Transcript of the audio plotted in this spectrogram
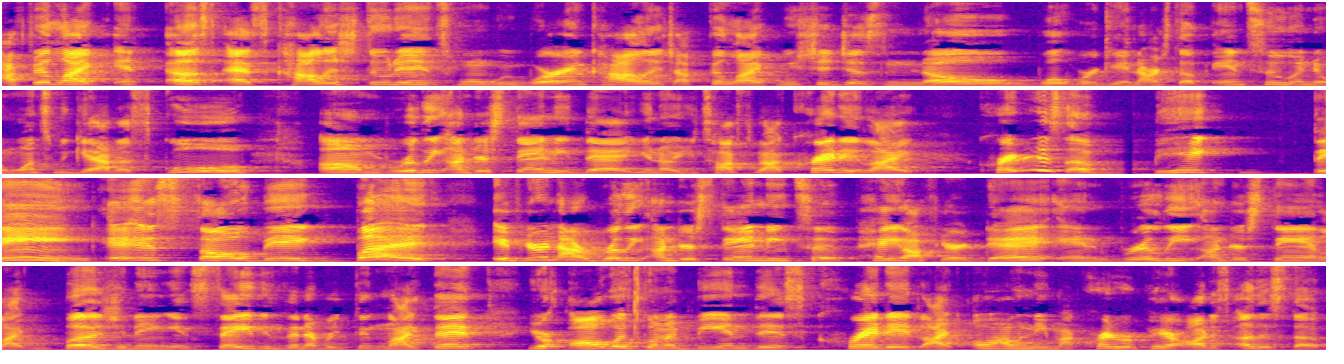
I feel like in us as college students, when we were in college, I feel like we should just know what we're getting ourselves into, and then once we get out of school, um, really understanding that you know you talked about credit, like credit is a big thing. It is so big, but if you're not really understanding to pay off your debt and really understand like budgeting and savings and everything like that, you're always going to be in this credit like, oh, I need my credit repair, all this other stuff.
